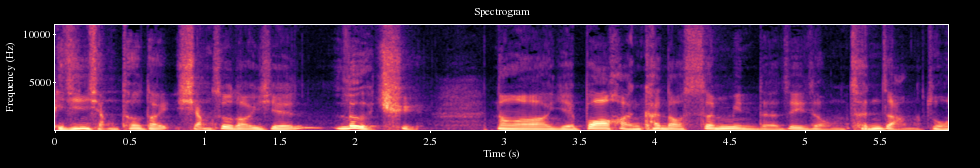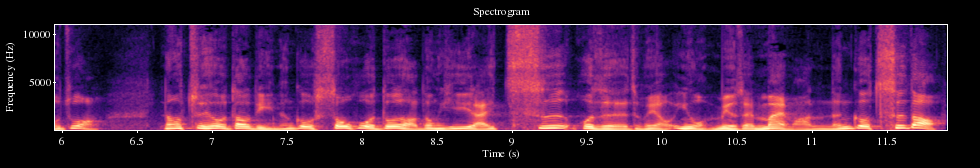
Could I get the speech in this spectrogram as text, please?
已经享受到享受到一些乐趣，那么也包含看到生命的这种成长茁壮。然后最后到底能够收获多少东西来吃或者怎么样？因为我们没有在卖嘛，能够吃到，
